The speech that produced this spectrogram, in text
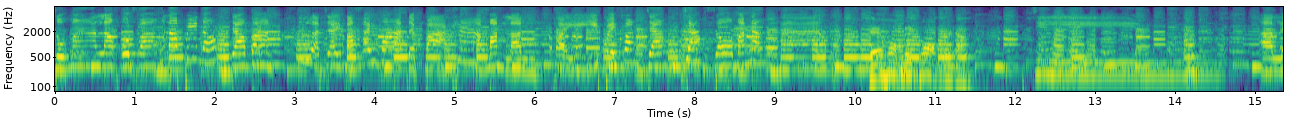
สุมาละคนฟังละพี่น้องชาวบ้านเพื่อใจบักใครว่าแต่ปากห้ามันลันไผไปฟังจังจ้างโซมานั่งห่างแต่ห้องเล่นห้องนะครับ จี นอะไร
